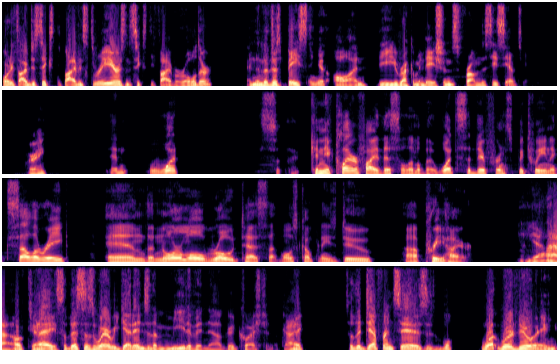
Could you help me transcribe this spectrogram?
45 to 65, it's three years, and 65 or older. And then they're just basing it on the recommendations from the CCMTA. Right. And what so can you clarify this a little bit? What's the difference between ExceleRATE and the normal road tests that most companies do uh, pre-hire? Yeah. Okay. So this is where we get into the meat of it now. Good question. Okay. So the difference is, is w- what we're doing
